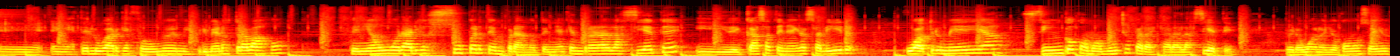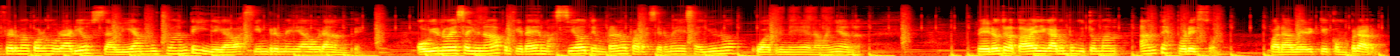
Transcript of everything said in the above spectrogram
eh, en este lugar que fue uno de mis primeros trabajos tenía un horario súper temprano, tenía que entrar a las 7 y de casa tenía que salir 4 y media, 5 como mucho para estar a las 7. Pero bueno, yo como soy enferma con los horarios, salía mucho antes y llegaba siempre media hora antes. Obvio no desayunaba porque era demasiado temprano para hacerme desayuno 4 y media de la mañana. Pero trataba de llegar un poquito más antes por eso, para ver qué comprar.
